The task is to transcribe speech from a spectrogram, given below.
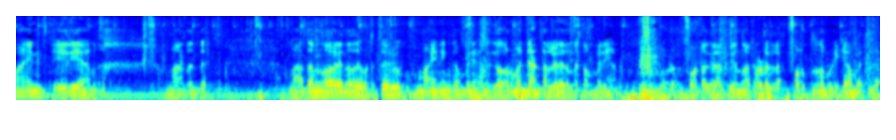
മൈൻ ഏരിയ ആണ്. മാതന്റെ മാതൻ എന്ന് പറയുന്നത് ഇവിടുത്തെ ഒരു മൈനിങ് കമ്പനിയാണ് ഗവൺമെന്റ് അണ്ടറിൽ വരുന്ന കമ്പനിയാണ് ഇവിടെ ഫോട്ടോഗ്രാഫി ഒന്നും അവിടെ ഇല്ല. പുറത്തൊന്നും പിടിക്കാൻ പറ്റില്ല.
